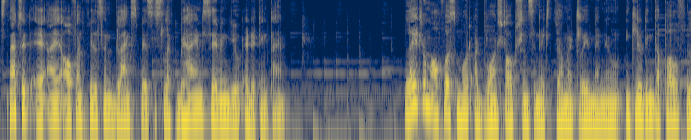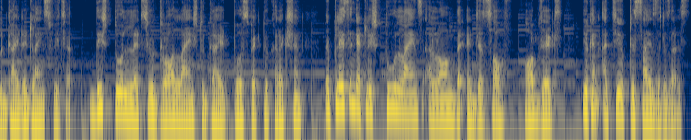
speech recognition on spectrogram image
Snapseed AI often fills in blank spaces left behind, saving you editing time. Lightroom offers more advanced options in its geometry menu, including the powerful guided lines feature. This tool lets you draw lines to guide perspective correction. By placing at least two lines along the edges of objects, you can achieve precise results.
